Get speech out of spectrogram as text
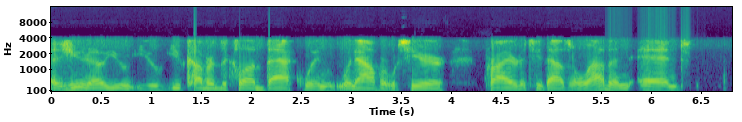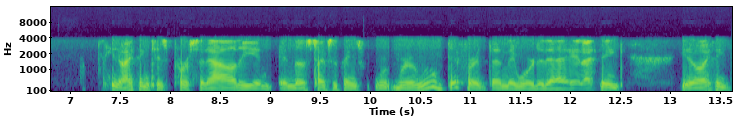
as you know, you you you covered the club back when when Albert was here prior to 2011, and you know, I think his personality and, and those types of things were, were a little different than they were today. And I think, you know, I think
